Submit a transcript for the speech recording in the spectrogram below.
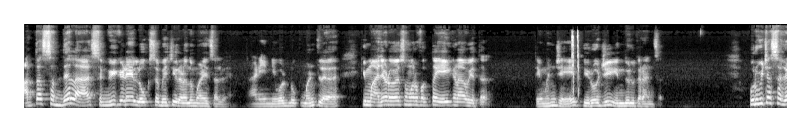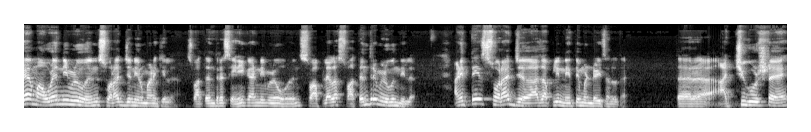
आता सध्याला सगळीकडे लोकसभेची रणधुमाळी चालू आहे. आणि निवडणूक म्हटलं की माझ्या डोळ्यासमोर फक्त एक नाव येतं. ते म्हणजे हिरोजी इंदुलकरांचं. पूर्वीच्या सगळ्या मावळ्यांनी मिळून स्वराज्य निर्माण केलं. स्वातंत्र्य सैनिकांनी मिळून स्व आपल्याला स्वातंत्र्य मिळवून दिलं. आणि ते स्वराज्य आज आपली नेते मंडळी चालवतात. तर आजची गोष्ट आहे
